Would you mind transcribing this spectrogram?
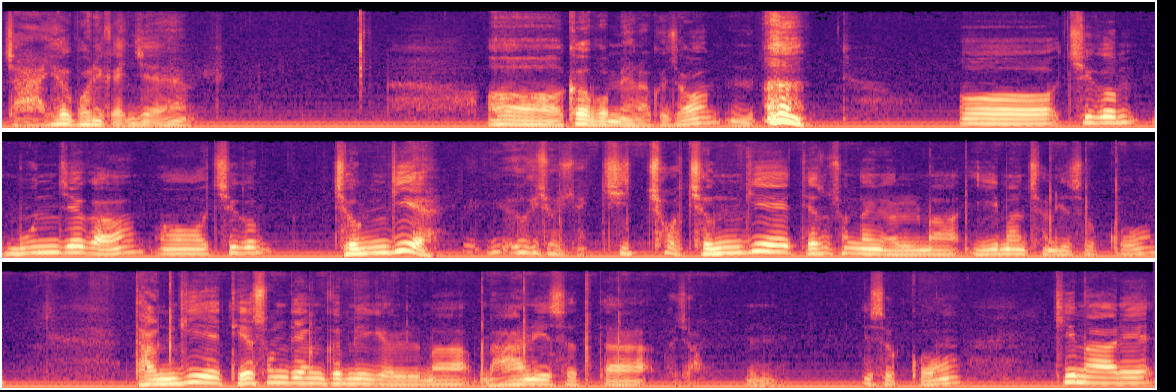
자 여기 보니까 이제 어 그거 보면은 그죠? 음. 어 지금 문제가 어 지금 전기에 여기 저 기초 전기에 대손 총량이 얼마 2만 천 있었고 단기에 대손된 금액이 얼마 만 있었다 그죠? 음. 있었고 기말에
